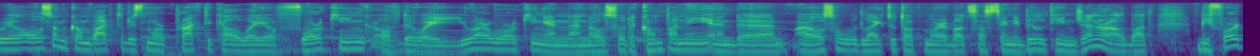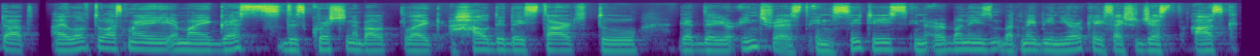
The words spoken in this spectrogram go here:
We'll also come back to this more practical way of working, of the way you are working, and, and also the company. And um, I also would like to talk more about sustainability in general. But before that, I love to ask my my guests this question about like how did they start to get their interest in cities, in urbanism? But maybe in your case, I should just ask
